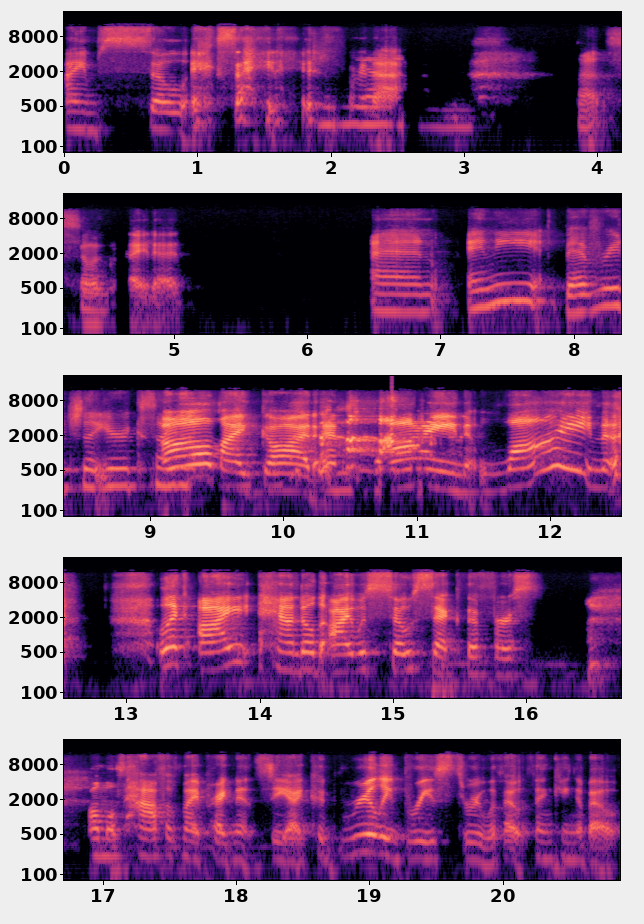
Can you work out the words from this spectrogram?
I'm so excited for yeah. that. That's so, so excited. And any beverage that you're excited? Oh my God. And wine, wine. Like I handled, I was so sick the first almost half of my pregnancy. I could really breeze through without thinking about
